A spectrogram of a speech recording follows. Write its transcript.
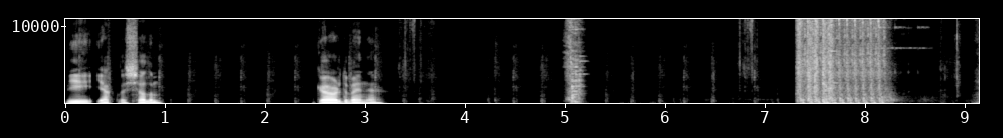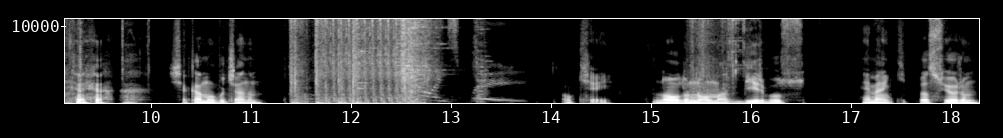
bir yaklaşalım. Gördü beni. Şaka mı bu canım? Okey. Ne olur ne olmaz. Bir buz. Hemen kit basıyorum.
